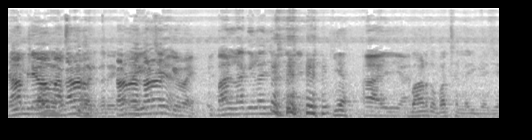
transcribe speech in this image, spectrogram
નામ લેવામાં કરણ કરણ કરણ કહેવાય. બાણ લાગેલા છે ક્યાં? હા, બાણ તો પાછળ લઈ ગયા છે.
